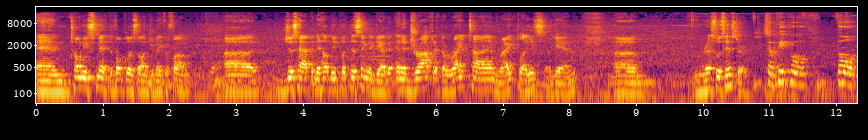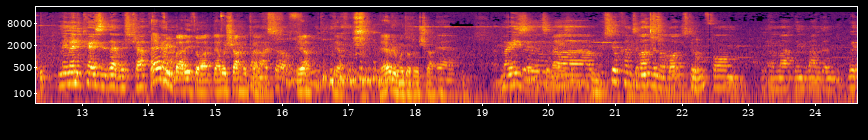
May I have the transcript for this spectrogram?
and Toni Smith, the vocalist on Jamaica Funk, uh, just happened to help me put this thing together, and it dropped at the right time, right place again. Um, and the rest was history. So people thought, in many cases, that was Chaka. Khan. Everybody thought that was Chaka Khan. myself. Yeah, yeah. Everyone thought it was Chaka. Yeah. Amazing. It's amazing. Uh, you still come to London a lot. You still Mhm. perform um, like in London with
